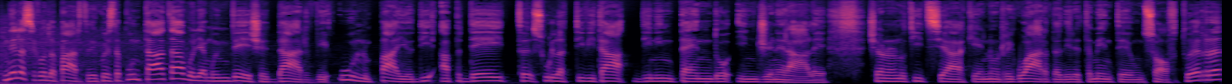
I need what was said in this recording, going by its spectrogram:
Nella seconda parte di questa puntata vogliamo invece darvi un paio di update sull'attività di Nintendo in generale. C'è una notizia che non riguarda direttamente un software,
